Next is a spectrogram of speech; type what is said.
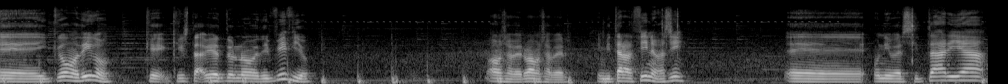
Eh, ¿y cómo digo? Que, que está abierto el nuevo edificio. Vamos a ver, vamos a ver. Invitar al cine así. Eh, universitaria.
